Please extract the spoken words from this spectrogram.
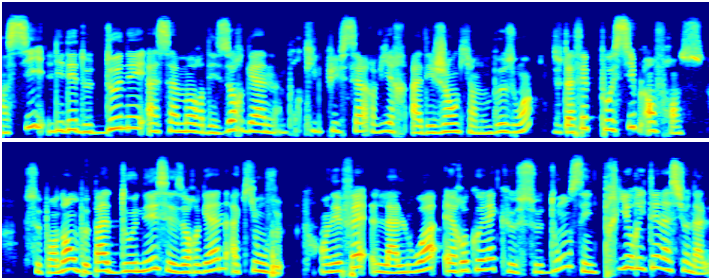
Ainsi, l'idée de donner à sa mort des organes pour qu'ils puissent servir à des gens qui en ont besoin est tout à fait possible en France. Cependant, on ne peut pas donner ces organes à qui on veut. En effet, la loi reconnaît que ce don, c'est une priorité nationale,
